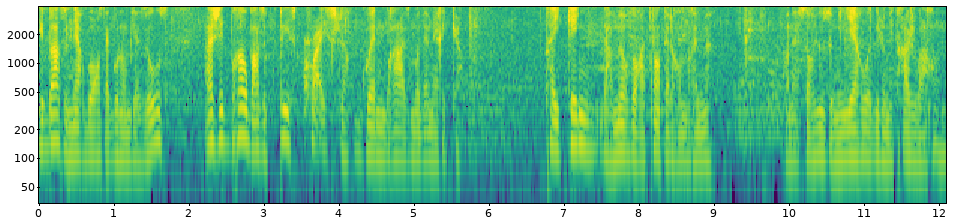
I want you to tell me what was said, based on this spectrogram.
e barz un erborz a Golombiazoz, a jet brao barz o pez Chrysler gwen braz mod Amerika. Trei kein d'ar meur vor Atlant el ran brem. An a sorioù zo miliero a kilometraj war an.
